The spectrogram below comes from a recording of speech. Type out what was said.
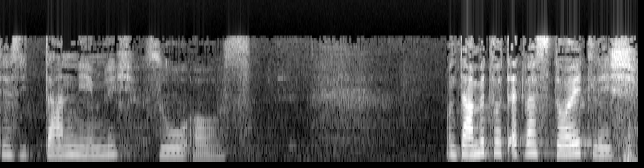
Der sieht dann nämlich so aus. Und damit wird etwas deutlich.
